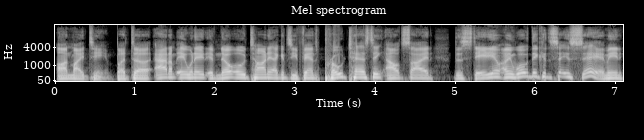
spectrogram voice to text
on my team. But uh, Adam eight. If no Ohtani, I can see fans protesting outside the stadium. I mean, what would they could say? Say, I mean,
